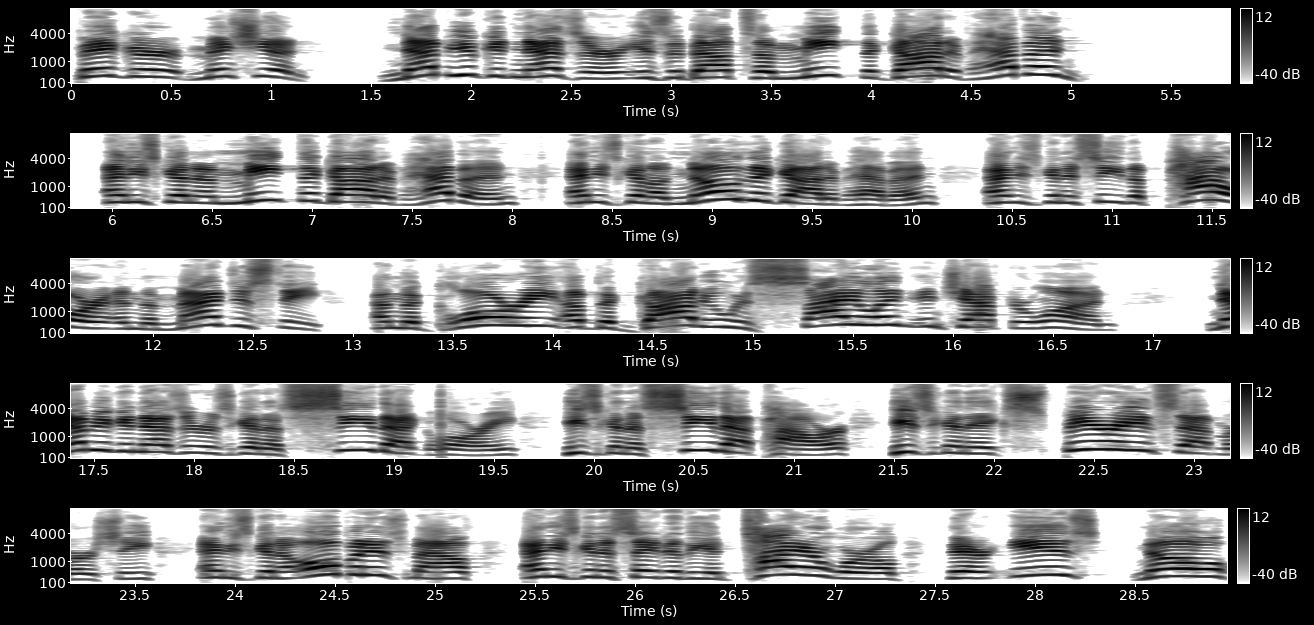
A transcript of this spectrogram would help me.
bigger mission. Nebuchadnezzar is about to meet the God of heaven. And he's going to meet the God of heaven, and he's going to know the God of heaven, and he's going to see the power and the majesty and the glory of the God who is silent in chapter 1 Nebuchadnezzar is going to see that glory. He's going to see that power. He's going to experience that mercy. And he's going to open his mouth and he's going to say to the entire world, There is no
